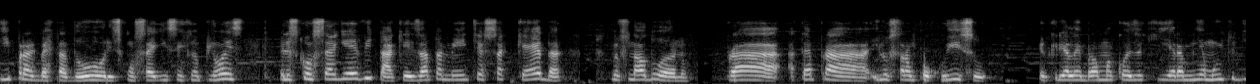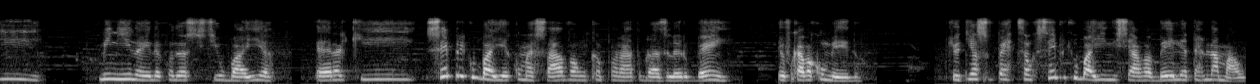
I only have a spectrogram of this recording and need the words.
ir para Libertadores, conseguem ser campeões, eles conseguem evitar, que é exatamente essa queda no final do ano. Pra, até para ilustrar um pouco isso, eu queria lembrar uma coisa que era minha muito de menina ainda quando eu assisti o Bahia, era que sempre que o Bahia começava um campeonato brasileiro bem, eu ficava com medo. Porque eu tinha a superstição que sempre que o Bahia iniciava bem, ele ia terminar mal.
